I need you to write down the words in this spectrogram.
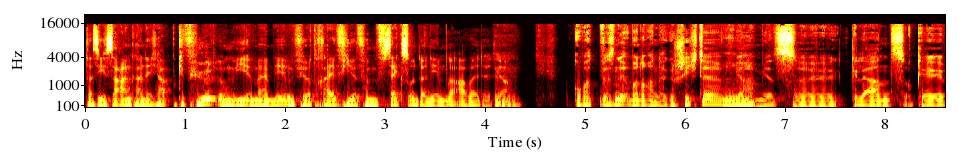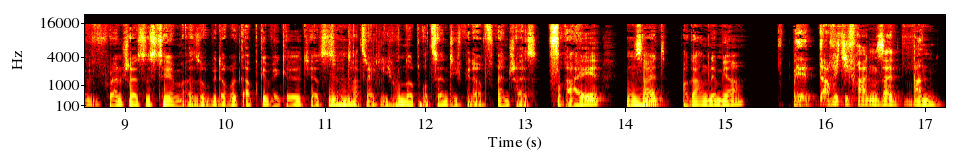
dass ich sagen kann, ich habe gefühlt irgendwie in meinem Leben für drei, vier, fünf, sechs Unternehmen gearbeitet, ja. Mhm. Robert, wir sind ja immer noch in der Geschichte. Mhm. Wir haben jetzt äh, gelernt, okay, Franchise-System, also wieder rückabgewickelt, jetzt äh, mhm. tatsächlich hundertprozentig wieder Franchise-frei mhm. seit vergangenem Jahr. Äh, darf ich dich fragen, seit wann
